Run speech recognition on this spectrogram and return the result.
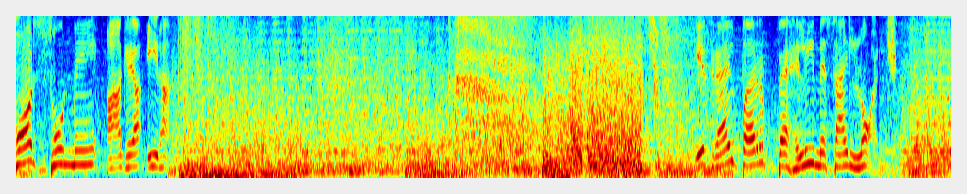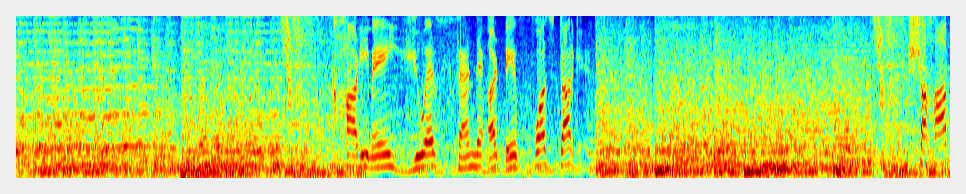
वॉर जोन में आ गया ईरान। इसराइल पर पहली मिसाइल लॉन्च। खाड़ी में यूएस सैन्य अड्डे फ़र्स्ट टारगेट। शहाब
